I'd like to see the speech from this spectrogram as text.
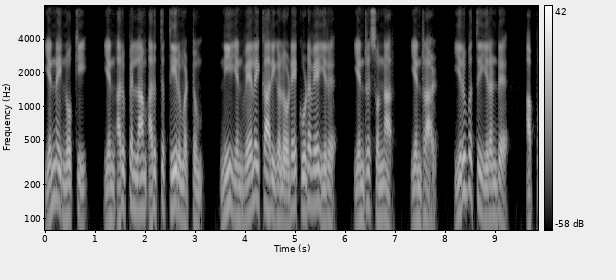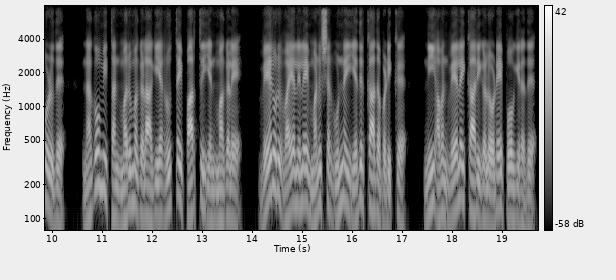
என்னை நோக்கி என் அறுப்பெல்லாம் அறுத்து தீருமட்டும் நீ என் வேலைக்காரிகளோடே கூடவே இரு என்று சொன்னார் என்றாள். இருபத்து இரண்டு. அப்பொழுது நகோமி தன் மருமகளாகிய ரூத்தை பார்த்து என் மகளே வேறொரு வயலிலே மனுஷர் உன்னை எதிர்க்காதபடிக்கு நீ அவன் வேலைக்காரிகளோடே போகிறது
